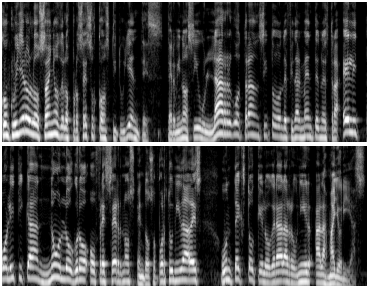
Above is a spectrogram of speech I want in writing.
Concluyeron los años de los procesos constituyentes. Terminó así un largo tránsito donde finalmente nuestra élite política no logró ofrecernos en dos oportunidades un texto que lograra reunir a las mayorías.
